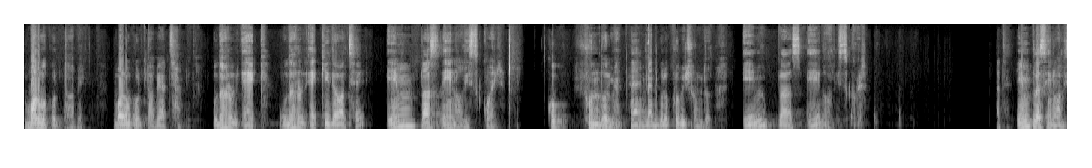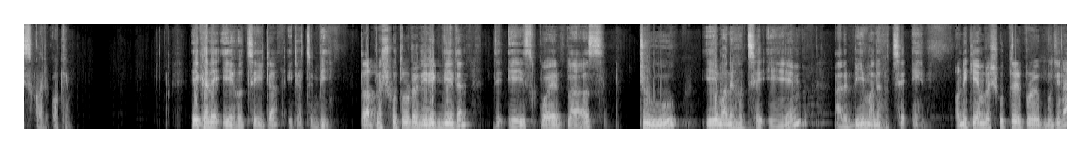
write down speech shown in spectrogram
বর্গ করতে হবে, বর্গ করতে হবে। আচ্ছা উদাহরণ এক উদাহরণ এক কি দেওয়া আছে? M plus N all square খুব সুন্দর ম্যাথ হ্যাঁ? ম্যাথগুলো খুবই সুন্দর। M plus N all square আচ্ছা M plus N all square okay এখানে এ হচ্ছে এটা এটা হচ্ছে বি তাহলে আপনার সূত্রটা ডিরেক্ট দিয়ে দেন যে A square plus two A মানে হচ্ছে এম আর বি মানে হচ্ছে এন অনেকেই আমরা সূত্রের প্রয়োগ বুঝি না,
